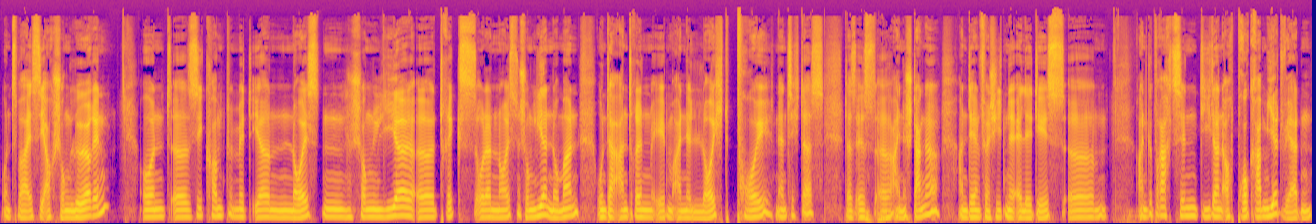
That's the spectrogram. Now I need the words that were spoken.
Und zwar ist sie auch Jongleurin und äh, sie kommt mit ihren neuesten Jongliertricks oder neuesten Jongliernummern, unter anderem eben eine Leuchtpoi nennt sich das. Das ist äh, mhm. eine Stange, an der verschiedene LEDs äh, angebracht sind, die dann auch programmiert werden.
